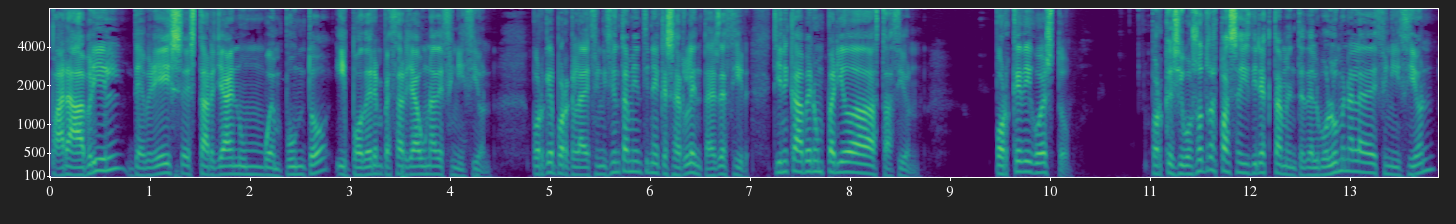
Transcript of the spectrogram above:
para abril deberíais estar ya en un buen punto y poder empezar ya una definición. ¿Por qué? Porque la definición también tiene que ser lenta, es decir, tiene que haber un periodo de adaptación. ¿Por qué digo esto? Porque si vosotros pasáis directamente del volumen a la definición,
